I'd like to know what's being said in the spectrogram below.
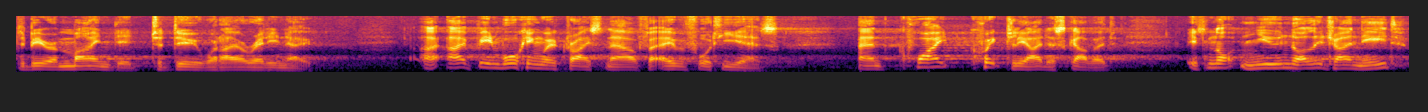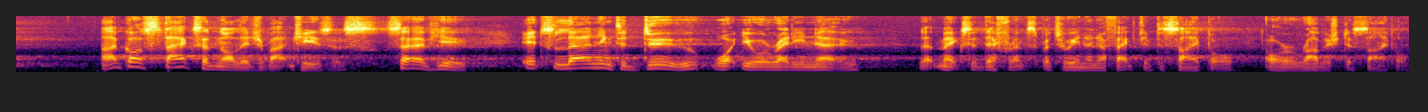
to be reminded to do what I already know. I, I've been walking with Christ now for over 40 years, and quite quickly I discovered it's not new knowledge I need. I've got stacks of knowledge about Jesus. So have you. It's learning to do what you already know that makes a difference between an effective disciple or a rubbish disciple.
